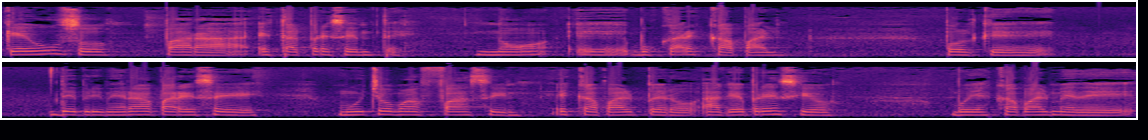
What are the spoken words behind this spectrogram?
qué uso para estar presente, no eh, buscar escapar, porque de primera parece mucho más fácil escapar, pero ¿a qué precio voy a escaparme de,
